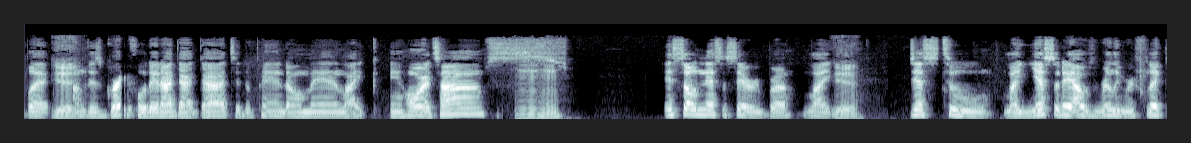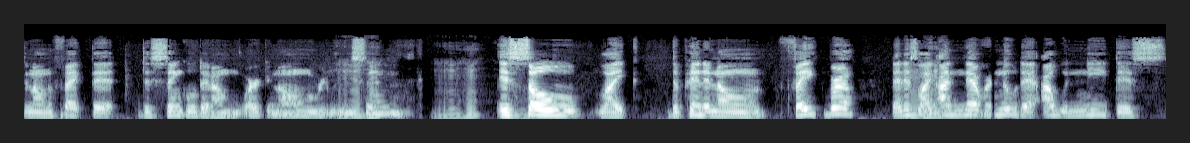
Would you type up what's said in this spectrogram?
but Yeah. I'm just grateful that I got God to depend on, man. Like in hard times, hmm it's so necessary, bro. Like Yeah. just to like yesterday, I was really reflecting on the fact that the single that I'm working on releasing hmm it's so like dependent on faith, bruh, that it's like Mhm. I never knew that I would need this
